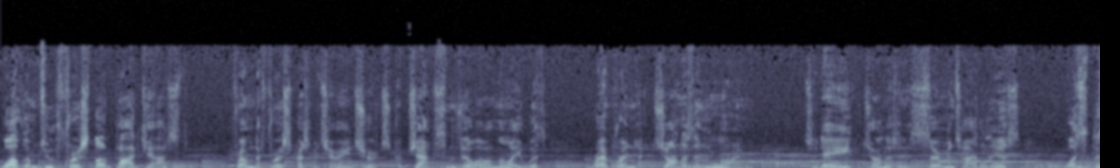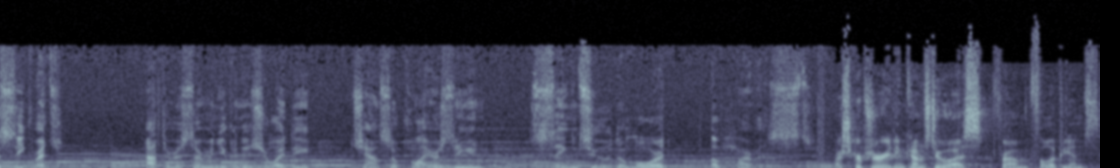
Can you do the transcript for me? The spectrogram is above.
Welcome to First Love Podcast from the First Presbyterian Church of Jacksonville, Illinois, with Reverend Jonathan Warren. Today, Jonathan's sermon title is What's the Secret? After his sermon, you can enjoy the chancel choir singing Sing to the Lord of Harvest. Our scripture reading comes to us from Philippians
